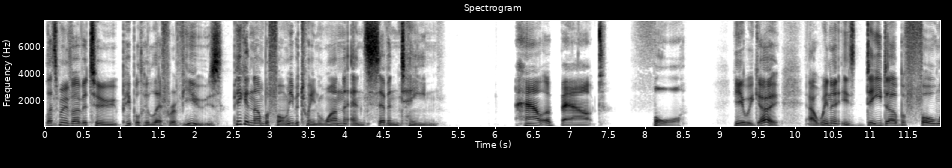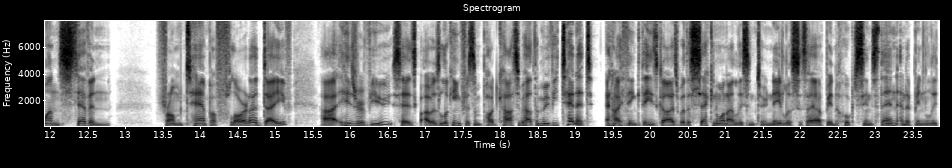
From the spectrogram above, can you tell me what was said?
Let's move over to people who left reviews. Pick a number for me between 1 and 17. How about 4? Here we go. Our winner is DDub417 from Tampa, Florida. Dave, uh, his review says, I was looking for some podcasts about the movie Tenet, and I think these guys were the second one I listened to. Needless to say, I've been hooked since then and have been li-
